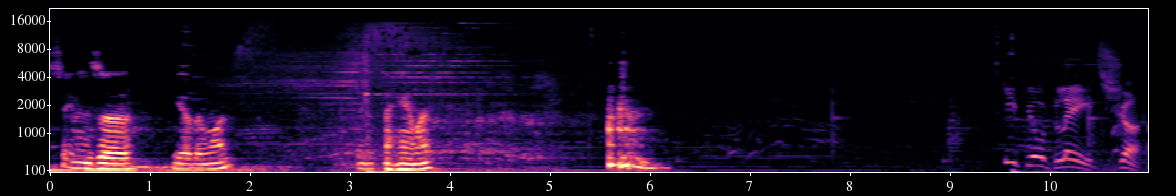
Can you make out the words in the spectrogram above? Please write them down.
Same as uh, the other one. Same as the hammer. Keep your blades sharp.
